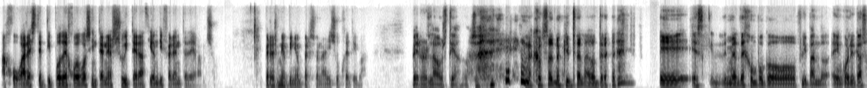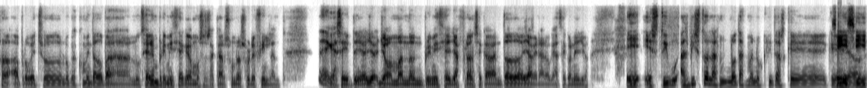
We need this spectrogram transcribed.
a jugar este tipo de juegos sin tener su iteración diferente de Gamshow. Pero es mi opinión personal y subjetiva pero es la hostia. O sea, una cosa no quita la otra. Eh, es que me has dejado un poco flipando. En cualquier caso, aprovecho lo que has comentado para anunciar en primicia que vamos a sacar sombras sobre Finland. Eh, que sí, yo, yo, mando en primicia, ya Fran se caga en todo, ya verá lo que hace con ello. Eh, estoy, ¿Has visto las notas manuscritas que.? sí, sí,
